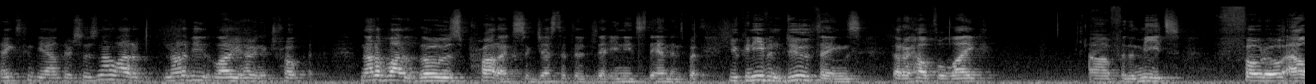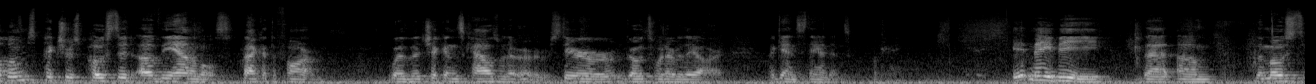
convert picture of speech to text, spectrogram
Eggs can be out there, so there's not a lot of, not a lot of you having a trouble, not a lot of those products suggest that, the, that you need stand-ins, but you can even do things that are helpful, like uh, for the meats, photo albums, pictures posted of the animals back at the farm, whether the chickens, cows, whatever, or steer, or goats, whatever they are. Again, stand-ins. Okay. It may be that um, the most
